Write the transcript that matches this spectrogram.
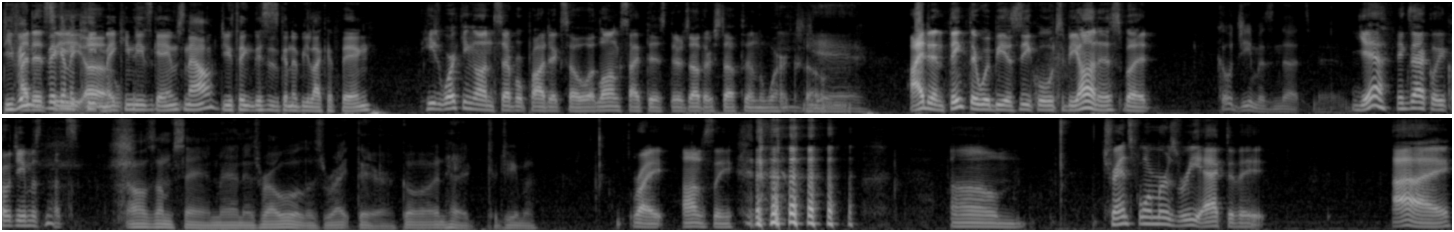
Do you think they're going to keep uh, making these games now? Do you think this is going to be like a thing? He's working on several projects, so alongside this, there's other stuff in the works. So Yeah. I didn't think there would be a sequel, to be honest, but Kojima's nuts, man. yeah, exactly. Kojima's nuts. All I'm saying, man, is Raul is right there. Go ahead, Kojima. Right, honestly. um Transformers reactivate. I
